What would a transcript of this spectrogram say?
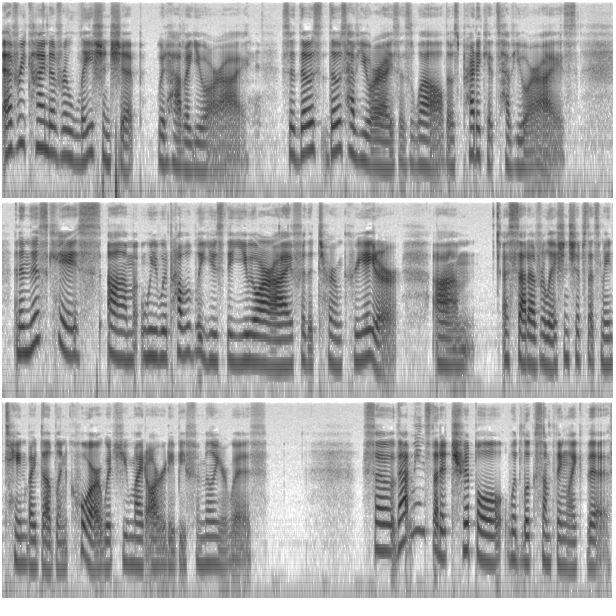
every kind of relationship would have a URI. So those, those have URIs as well. Those predicates have URIs. And in this case, um, we would probably use the URI for the term creator, um, a set of relationships that's maintained by Dublin Core, which you might already be familiar with. So that means that a triple would look something like this.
